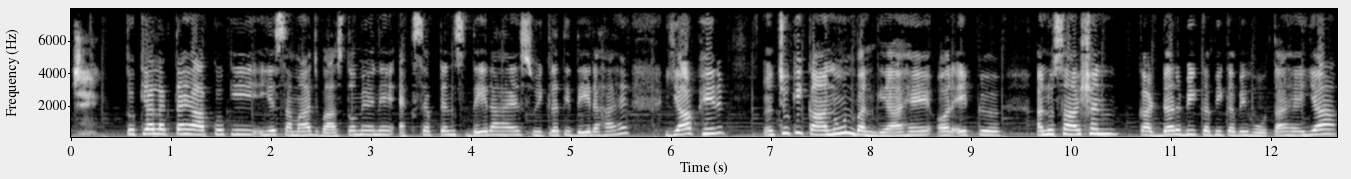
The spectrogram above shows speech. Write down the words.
जी। तो क्या लगता है आपको कि ये समाज वास्तव में इन्हें एक्सेप्टेंस दे रहा है स्वीकृति दे रहा है? या फिर चूँकि कानून बन गया है और एक अनुशासन का डर भी कभी कभी होता है या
